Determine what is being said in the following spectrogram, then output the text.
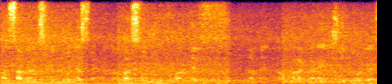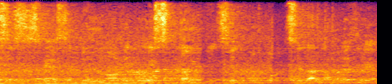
Nós sabemos que toda essa renovação de frota é fundamental para garantir toda essa assistência do 192 tão conhecido por todo cidadão brasileiro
